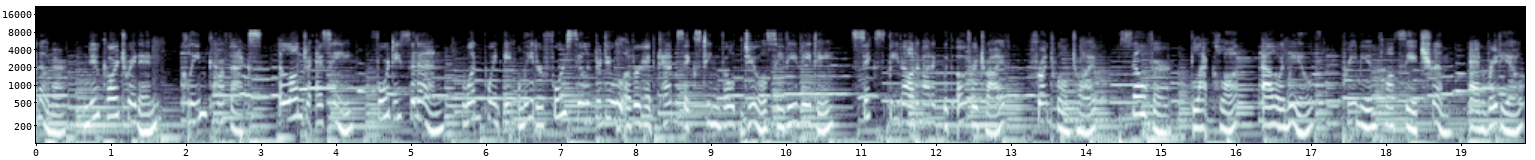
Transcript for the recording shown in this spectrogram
one owner, new car trade-in, clean Carfax, Elantra SE, 4D sedan, 1.8-liter four-cylinder dual overhead cam 16-volt dual CVVT, 6-speed automatic with overdrive, front-wheel drive, silver, black cloth, alloy wheels, premium cloth seat trim, and radio,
